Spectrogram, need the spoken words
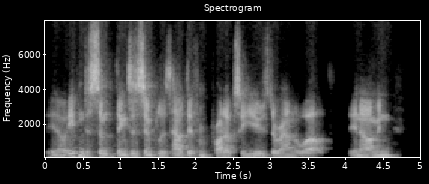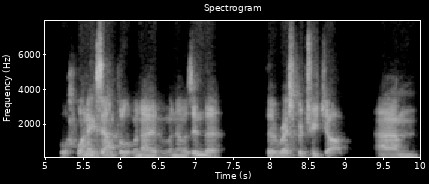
you know, even just some things as simple as how different products are used around the world. You know, I mean, one example when I when I was in the the respiratory job, um,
